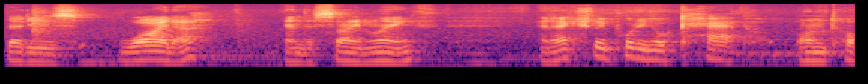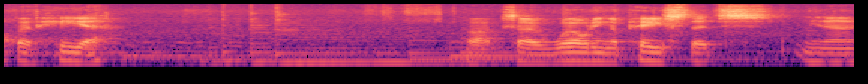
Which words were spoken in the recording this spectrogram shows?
that is wider and the same length and actually putting a cap on top of here like so welding a piece that's you know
